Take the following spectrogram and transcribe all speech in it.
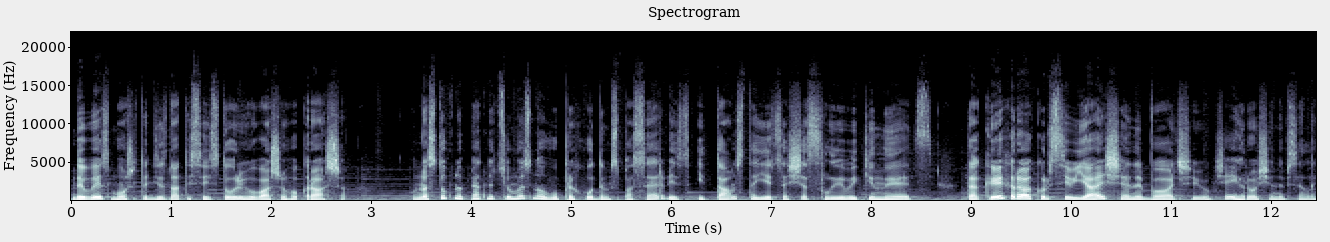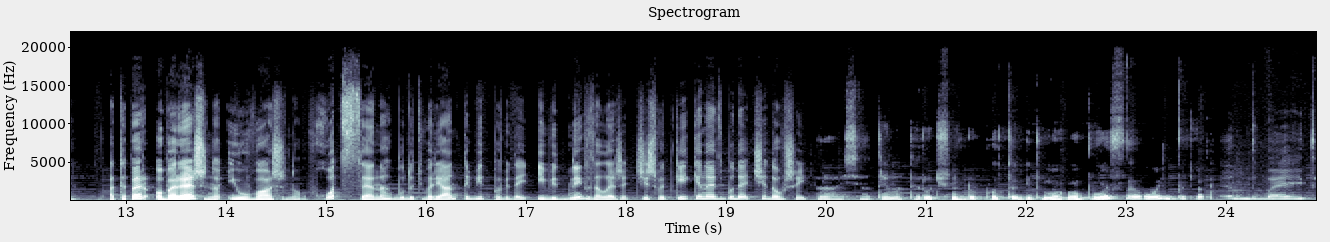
де ви зможете дізнатися історію вашого краша. В наступну п'ятницю ми знову приходимо в спа-сервіс, і там стається щасливий кінець. Таких ракурсів я ще не бачив, ще й гроші не взяли. А тепер обережно і уважно. В ход сценах будуть варіанти відповідей, і від них залежить, чи швидкий кінець буде, чи довший. Стараюся отримати ручну роботу від мого боса. Ой, бля. Handmade,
